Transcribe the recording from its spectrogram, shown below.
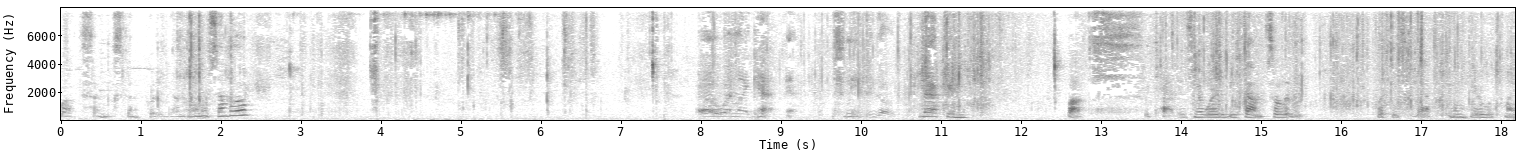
box. I'm just going to put it down in this envelope. Oh, and my cat need to go back in the box. The cat is nowhere to be found, so let me put these back in here with my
